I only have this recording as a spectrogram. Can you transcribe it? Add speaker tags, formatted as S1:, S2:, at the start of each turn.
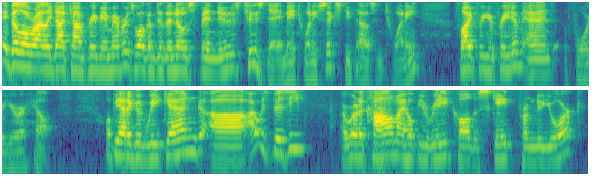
S1: Hey, BillO'Reilly.com premium members, welcome to the No Spin News, Tuesday, May 26, 2020. Fight for your freedom and for your health. Hope you had a good weekend. Uh, I was busy. I wrote a column I hope you read called Escape from New York.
